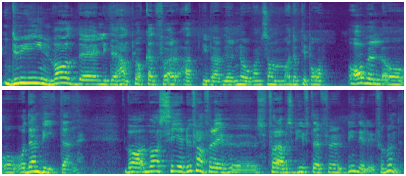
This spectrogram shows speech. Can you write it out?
Du är ju invald eh, lite handplockad för att vi behövde någon som var duktig på avel och, och, och den biten. Vad, vad ser du framför dig för arbetsuppgifter för din del i förbundet?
